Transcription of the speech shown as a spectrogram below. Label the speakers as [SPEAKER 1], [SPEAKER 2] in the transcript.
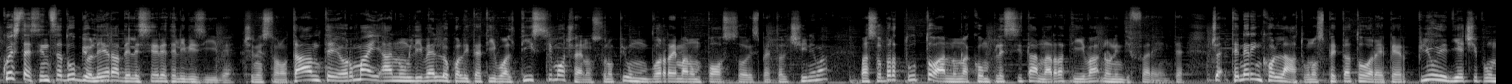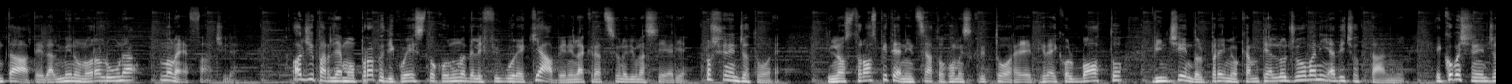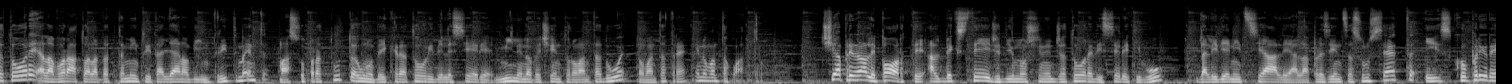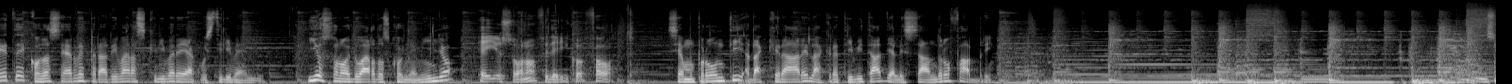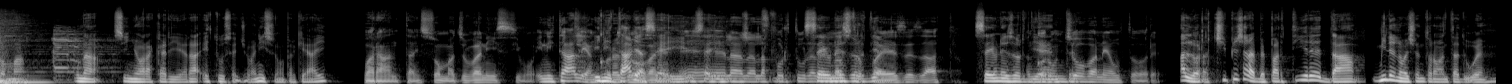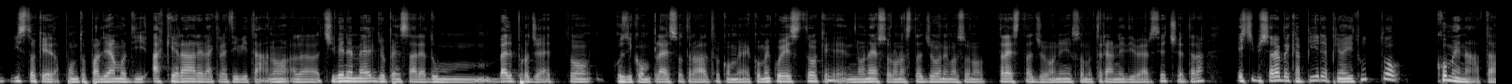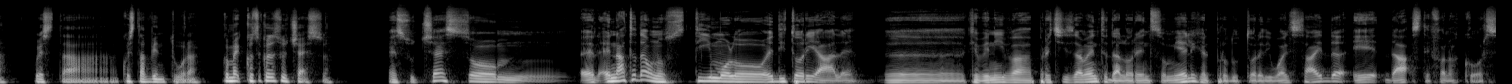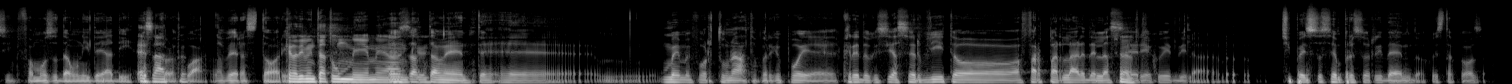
[SPEAKER 1] Questa è senza dubbio l'era delle serie televisive. Ce ne sono tante e ormai hanno un livello qualitativo altissimo, cioè non sono più un vorrei ma non posso rispetto al cinema, ma soprattutto hanno una complessità narrativa non indifferente. Cioè tenere incollato uno spettatore per più di 10 puntate ed almeno un'ora l'una non è facile. Oggi parliamo proprio di questo con una delle figure chiave nella creazione di una serie, lo sceneggiatore. Il nostro ospite ha iniziato come scrittore e direi col botto, vincendo il premio Campiello Giovani a 18 anni e come sceneggiatore ha lavorato all'adattamento italiano di In Treatment, ma soprattutto è uno dei creatori delle serie 1992, 93 e 94. Ci aprirà le porte al backstage di uno sceneggiatore di serie tv, dall'idea iniziale alla presenza sul set e scoprirete cosa serve per arrivare a scrivere a questi livelli. Io sono Edoardo Scognamiglio
[SPEAKER 2] e io sono Federico Favotto.
[SPEAKER 1] Siamo pronti ad hackerare la creatività di Alessandro Fabbri.
[SPEAKER 3] Insomma, una signora carriera e tu sei giovanissimo perché hai
[SPEAKER 4] 40, insomma, giovanissimo. In Italia ancora
[SPEAKER 3] In Italia
[SPEAKER 4] giovane.
[SPEAKER 3] sei,
[SPEAKER 4] Eh,
[SPEAKER 3] sei
[SPEAKER 4] la, la- la fortuna
[SPEAKER 3] sei
[SPEAKER 4] del
[SPEAKER 3] un
[SPEAKER 4] nostro paese, esatto.
[SPEAKER 3] Sei un esordiente.
[SPEAKER 4] Ancora un giovane autore.
[SPEAKER 3] Allora, ci piacerebbe partire da 1992, visto che appunto parliamo di hackerare la creatività, no? Allora, ci viene meglio pensare ad un bel progetto, così complesso tra l'altro come, come questo, che non è solo una stagione, ma sono tre stagioni, sono tre anni diversi, eccetera, e ci piacerebbe capire prima di tutto come è nata questa, questa avventura, Come- cosa, cosa è successo?
[SPEAKER 4] È successo, mh, è, è nata da uno stimolo editoriale eh, che veniva precisamente da Lorenzo Mieli, che è il produttore di Wildside, e da Stefano Accorsi, il famoso da un'idea di.
[SPEAKER 3] Esatto.
[SPEAKER 4] Eccola qua, la vera storia.
[SPEAKER 1] Che era diventato un meme anche.
[SPEAKER 4] Esattamente, eh, un meme fortunato perché poi eh, credo che sia servito a far parlare della
[SPEAKER 1] Certo.
[SPEAKER 4] serie, quindi la- la- ci penso sempre sorridendo a questa cosa.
